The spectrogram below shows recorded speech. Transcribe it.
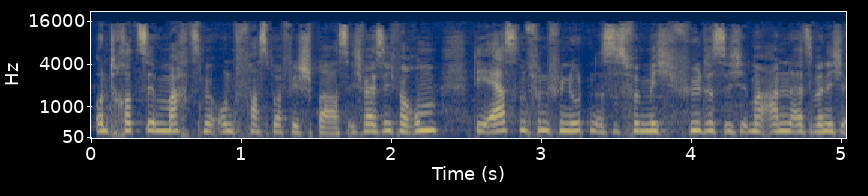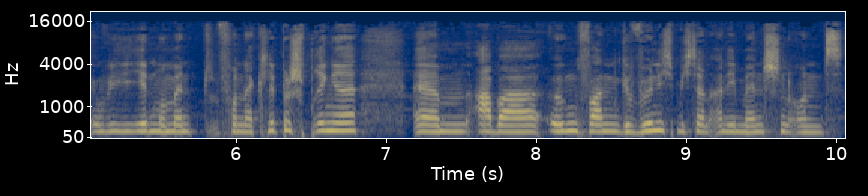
und trotzdem macht es mir unfassbar viel Spaß. Ich weiß nicht warum, die ersten fünf Minuten ist es für mich, fühlt es sich immer an, als wenn ich irgendwie jeden Moment von der Klippe springe, ähm, aber irgendwann gewöhne ich mich dann an die Menschen und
